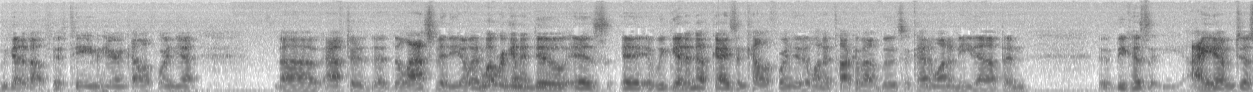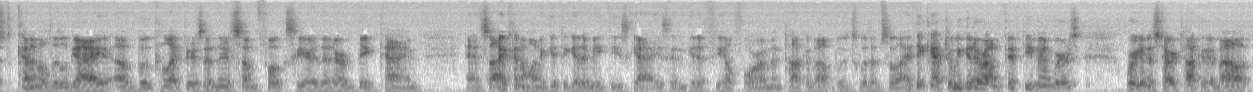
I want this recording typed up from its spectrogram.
We got about 15 here in California uh, after the, the last video. And what we're going to do is, if we get enough guys in California that want to talk about boots, that kind of want to meet up, and because I am just kind of a little guy of boot collectors, and there's some folks here that are big time. And so I kind of want to get together, meet these guys, and get a feel for them and talk about boots with them. So I think after we get around 50 members, we're going to start talking about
